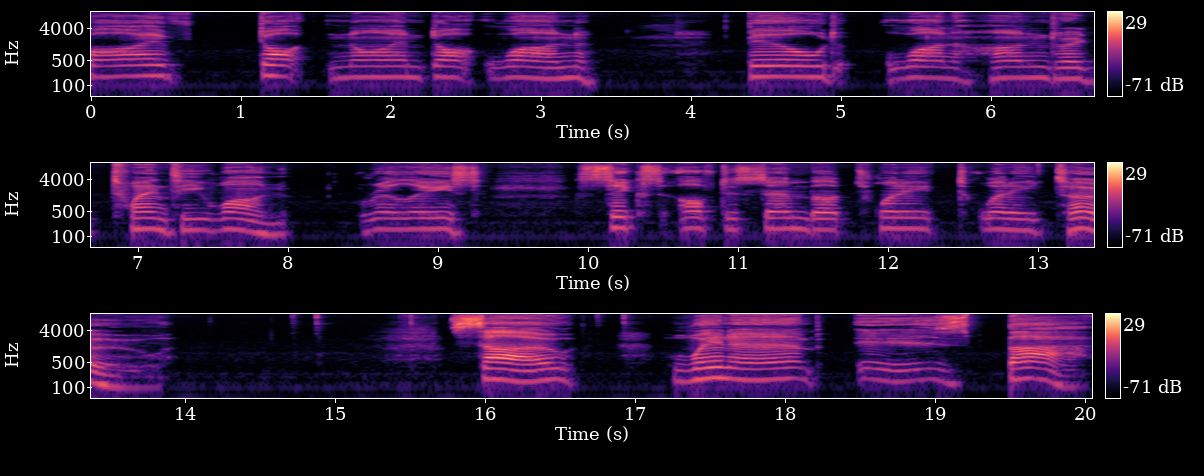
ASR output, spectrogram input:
5.9.1 build 121 released 6th of December 2022. So Winamp is back.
